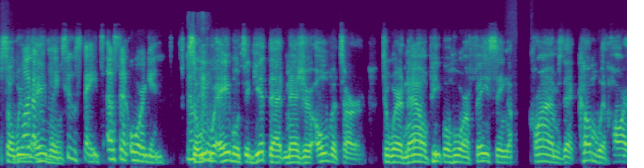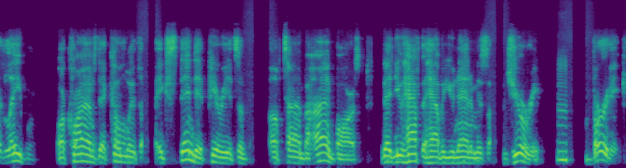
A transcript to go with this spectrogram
So we one were able two states, us and Oregon. So okay. we were able to get that measure overturned to where now people who are facing crimes that come with hard labor or crimes that come with extended periods of, of time behind bars that you have to have a unanimous jury mm. verdict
